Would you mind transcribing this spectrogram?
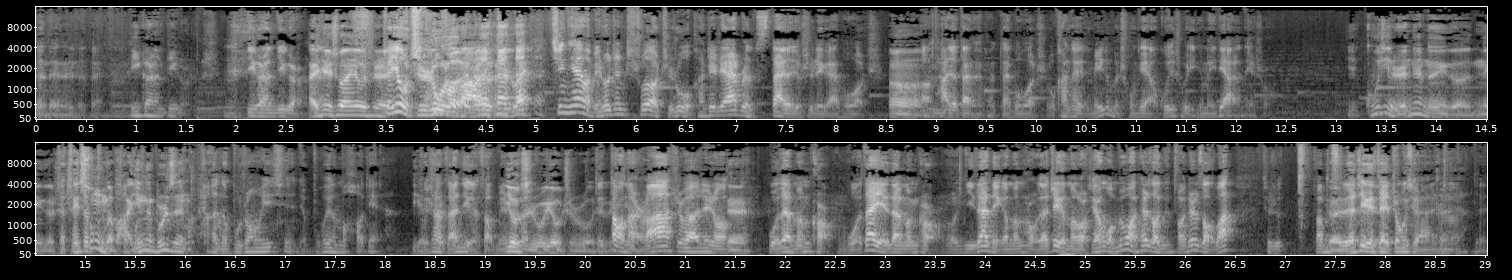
对对对对对，bigger and bigger。嗯，bigger and bigger，哎，这说完又是这又植入了吧？又植入。哎今天天吧，别说真说到植入，我看 J J Abrams 带的就是这个 Apple Watch 嗯啊，，他就带带 Apple Watch，我看他也没怎么充电，我估计是不是已经没电了那时候。也估计人家那个那个是谁送的吧？应该不是真买，他可能不装微信，就不会那么耗电，也不像咱几个扫描又植入又植入，对，到哪儿了是吧？这种对，我在门口，我在也在门口，你在哪个门口？我在这个门口，行，我们往这儿走，往这儿走吧。就是咱们觉得这个在周旋是吧？对。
